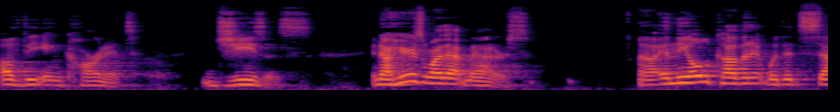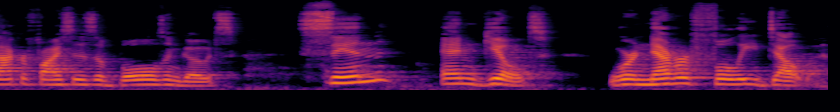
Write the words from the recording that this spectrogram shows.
of the incarnate Jesus. And now, here's why that matters. Uh, in the old covenant, with its sacrifices of bulls and goats, sin and guilt were never fully dealt with.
